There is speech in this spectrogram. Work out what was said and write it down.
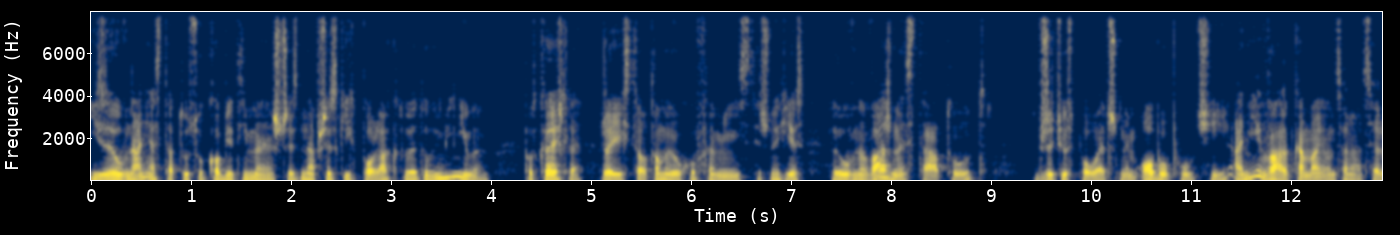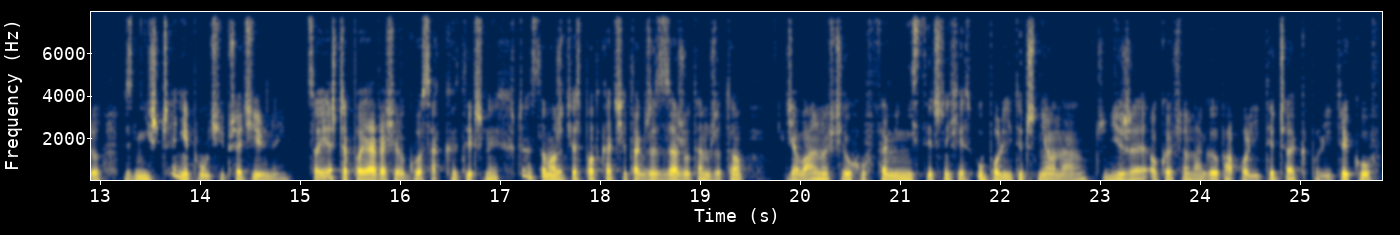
i zrównania statusu kobiet i mężczyzn na wszystkich polach, które tu wymieniłem. Podkreślę, że istotą ruchów feministycznych jest równoważny statut w życiu społecznym obu płci, a nie walka mająca na celu zniszczenie płci przeciwnej. Co jeszcze pojawia się w głosach krytycznych? Często możecie spotkać się także z zarzutem, że to działalność ruchów feministycznych jest upolityczniona, czyli że określona grupa polityczek, polityków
